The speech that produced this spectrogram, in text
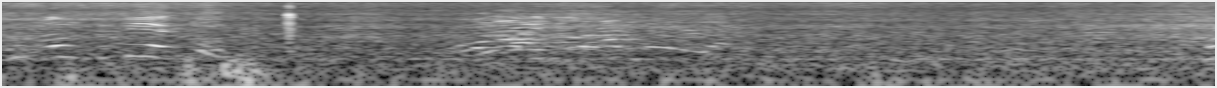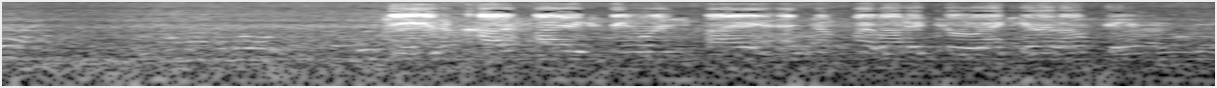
Who owns the vehicle? Is car fire extinguished by engine four ladder two accurate update?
